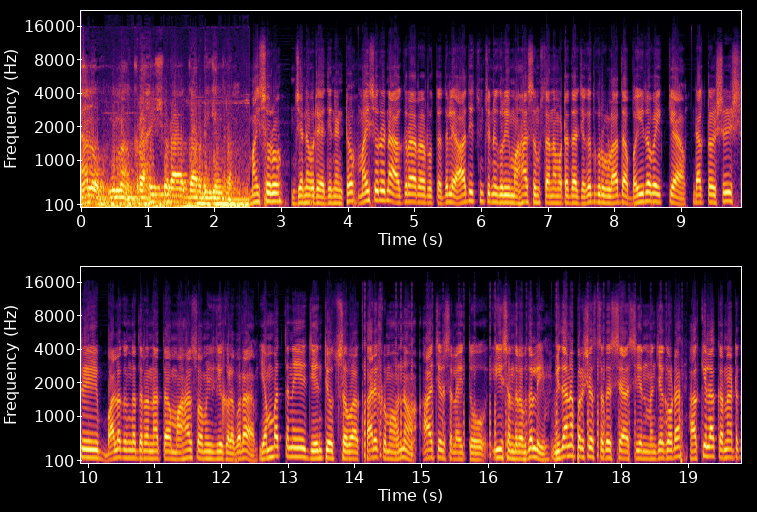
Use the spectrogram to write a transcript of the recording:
ನಾನು ನಿಮ್ಮ ಗ್ರಹೇಶ್ವರ ಗಾರ್ಡಿಗೇಂದ್ರ ಮೈಸೂರು, ಜನವರಿ ಹದಿನೆಂಟು. ಮೈಸೂರಿನ ಅಗ್ರಹಾರ ವೃತ್ತದಲ್ಲಿ ಆದಿಚುಂಚನಗುರಿ ಮಹಾಸಂಸ್ಥಾನ ಮಠದ ಜಗದ್ಗುರುಗಳಾದ ಭೈರವೈಕ್ಯ ಡಾಕ್ಟರ್ ಶ್ರೀ ಶ್ರೀ ಬಾಲಗಂಗಾಧರನಾಥ ಮಹಾಸ್ವಾಮೀಜಿಗಳವರ ಎಂಬತ್ತನೇ ಜಯಂತ್ಯೋತ್ಸವ ಕಾರ್ಯಕ್ರಮವನ್ನು ಆಚರಿಸಲಾಯಿತು. ಈ ಸಂದರ್ಭದಲ್ಲಿ ವಿಧಾನ ಪರಿಷತ್ ಸದಸ್ಯ ಸಿಎನ್ ಮಂಜೇಗೌಡ, ಅಖಿಲ ಕರ್ನಾಟಕ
